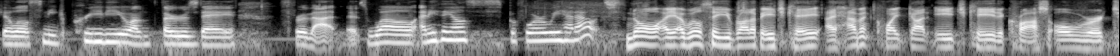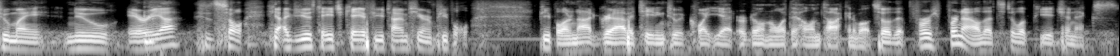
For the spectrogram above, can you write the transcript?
get a little sneak preview on Thursday for that as well. Anything else before we head out? No, I, I will say you brought up HK. I haven't quite got HK to cross over to my new area. so yeah, I've used HK a few times here, and people people are not gravitating to it quite yet, or don't know what the hell I'm talking about. So that for for now, that's still a PHNX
